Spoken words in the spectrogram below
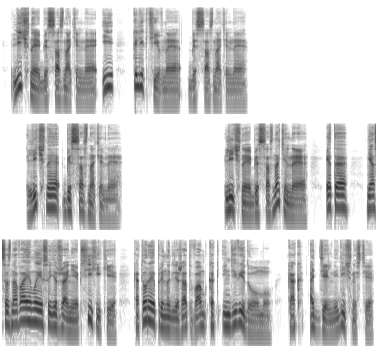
— личное бессознательное и коллективное бессознательное. Личное бессознательное. Личное бессознательное — это неосознаваемые содержания психики, которые принадлежат вам как индивидууму, как отдельной личности.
